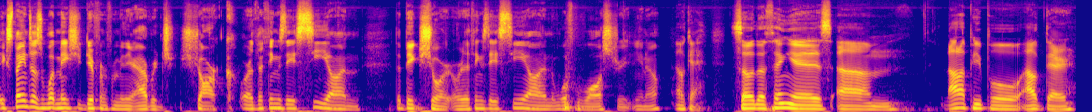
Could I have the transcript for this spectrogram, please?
Explain to us what makes you different from your average shark, or the things they see on The Big Short, or the things they see on Wolf of Wall Street. You know? Okay. So the thing is, um, a lot of people out there,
